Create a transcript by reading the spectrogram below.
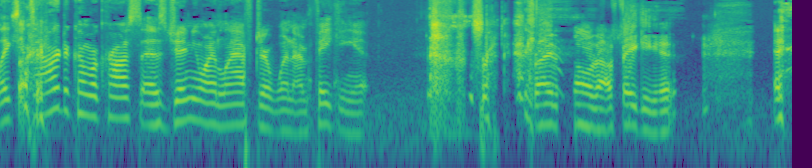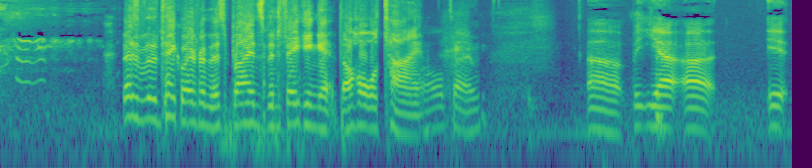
like it's hard to come across as genuine laughter when I'm faking it. Brian is all about faking it. That's the takeaway from this. Brian's been faking it the whole time. the whole time. Uh, but yeah, uh, it,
